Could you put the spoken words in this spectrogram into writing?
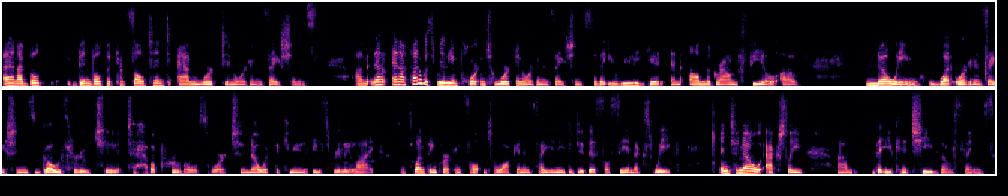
And I've both been both a consultant and worked in organizations. Um, and, I, and I thought it was really important to work in organizations so that you really get an on the ground feel of knowing what organizations go through to, to have approvals or to know what the community is really like. It's one thing for a consultant to walk in and say, you need to do this, I'll see you next week. And to know actually um, that you can achieve those things.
